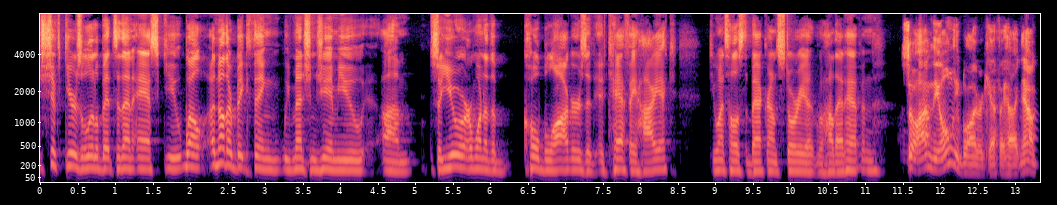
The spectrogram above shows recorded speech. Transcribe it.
shift gears a little bit to then ask you. Well, another big thing we mentioned GMU. Um, so you are one of the co-bloggers at, at Cafe Hayek. Do you want to tell us the background story of how that happened? So I'm the only blogger at Cafe Hayek now.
